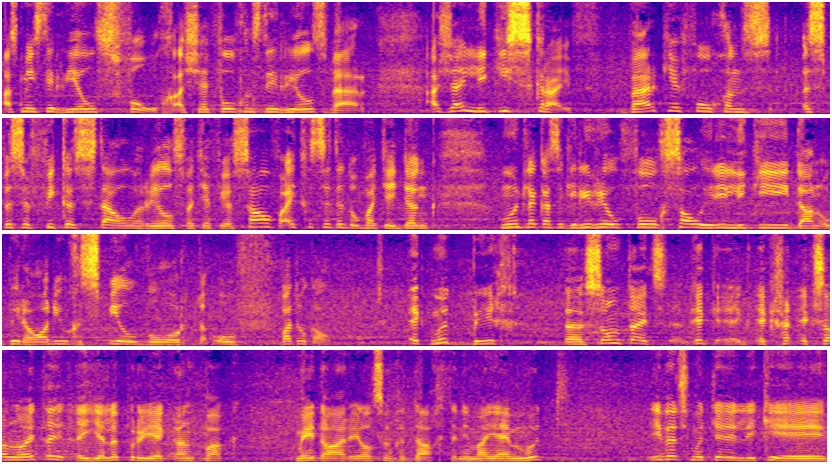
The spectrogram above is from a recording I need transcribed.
As mens die reëls volg, as jy volgens die reëls werk. As jy liedjies skryf, werk jy volgens 'n spesifieke stel reëls wat jy vir jouself uitgesit het of wat jy dink moontlik as ek hierdie reël volg, sal hierdie liedjie dan op die radio gespeel word of wat ook al. Ek moet bieg uh, soms kyk ek ek gaan ek, ek sal nooit 'n hele projek aanpak met daai reëls in gedagte nie, maar jy moet iewers moet jy 'n liedjie hê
